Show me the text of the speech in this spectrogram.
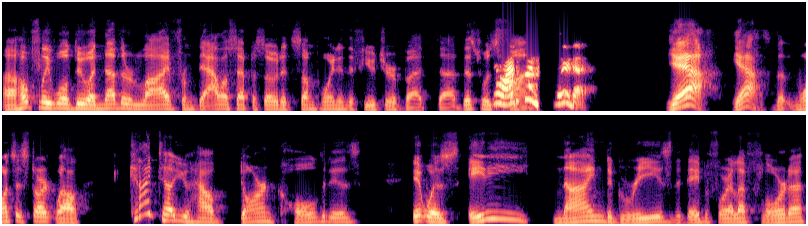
Uh, hopefully we'll do another live from Dallas episode at some point in the future. But uh, this was no, fun. I'm from Florida. Yeah, yeah. The, once it started, well, can I tell you how darn cold it is? It was 89 degrees the day before I left Florida.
